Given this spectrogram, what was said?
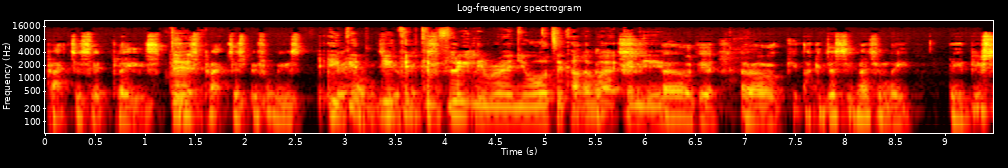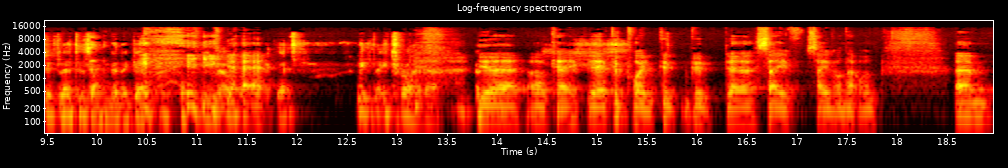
practice it, please. Do- Please practice before you. you it could you could picture. completely ruin your watercolor work, couldn't you? Oh dear! Oh, I can just imagine the, the abusive letters I'm going to get, Yeah. I'm going to get if they try that. yeah. Okay. Yeah. Good point. Good. Good uh, save. Save on that one. Um,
